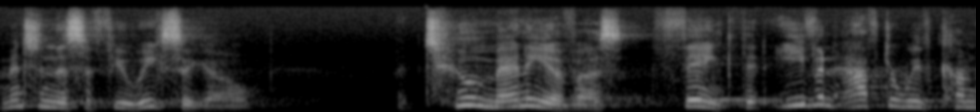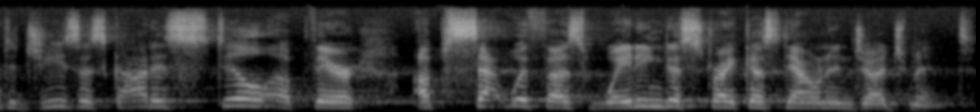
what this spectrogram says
I mentioned this a few weeks ago. Too many of us think that even after we've come to Jesus, God is still up there upset with us, waiting to strike us down in judgment.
